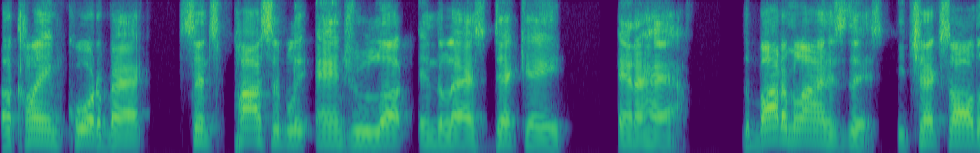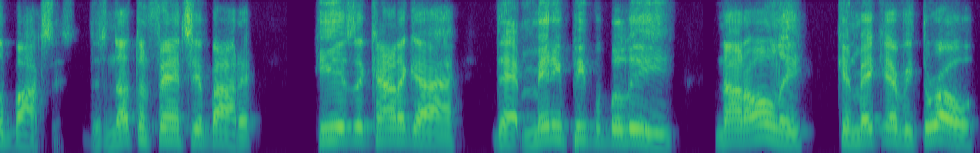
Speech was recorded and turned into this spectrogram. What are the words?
acclaimed quarterback since possibly Andrew Luck in the last decade and a half. The bottom line is this he checks all the boxes. There's nothing fancy about it. He is the kind of guy that many people believe not only can make every throw,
